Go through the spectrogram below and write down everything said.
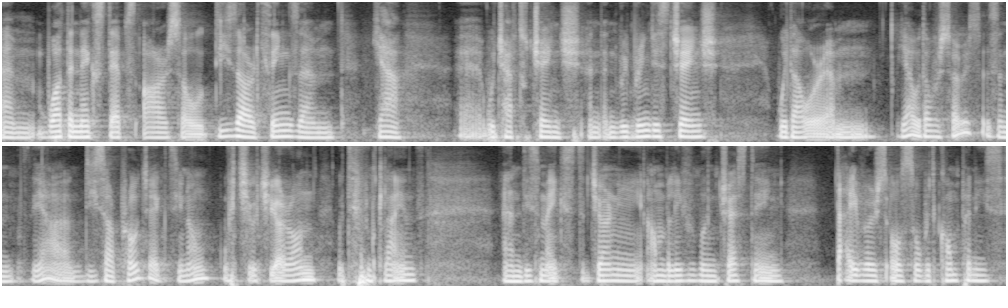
um, what the next steps are. So these are things um, yeah uh, which have to change. And and we bring this change with our um, yeah with our services. And yeah these are projects you know which which we are on with different clients and this makes the journey unbelievably interesting diverse also with companies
